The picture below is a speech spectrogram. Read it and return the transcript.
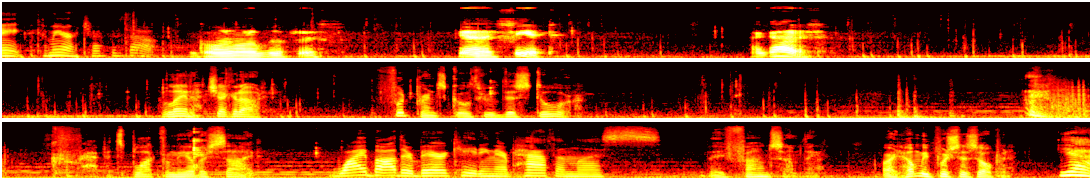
Nate, come here. Check this out. I'm going all over the place. Yeah, I see it. I got it. Elena, check it out. Footprints go through this door. Crap, it's blocked from the other side. Why bother barricading their path unless. They found something. All right, help me push this open. Yeah.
